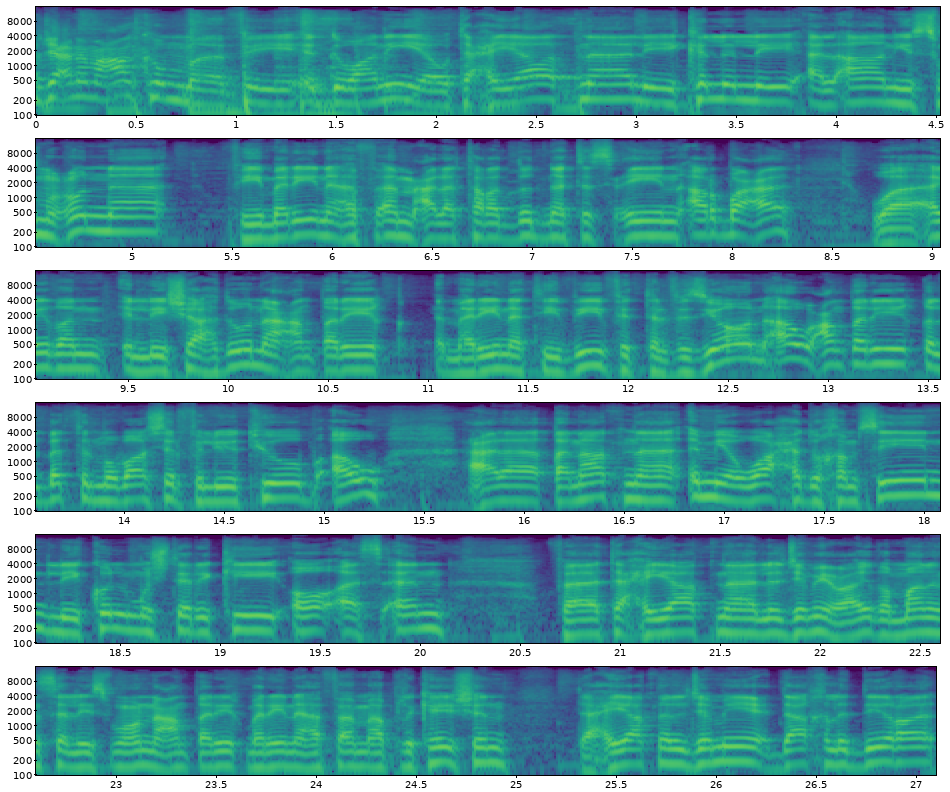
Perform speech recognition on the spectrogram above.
رجعنا معاكم في الديوانية وتحياتنا لكل اللي الآن يسمعونا في مارينا FM على ترددنا 90 4 وأيضا اللي يشاهدونا عن طريق مارينا TV في التلفزيون أو عن طريق البث المباشر في اليوتيوب أو على قناتنا 151 لكل مشتركي OSN. فتحياتنا للجميع وأيضا ما ننسى اللي يسمعونا عن طريق مارينا FM application تحياتنا للجميع داخل الديرة.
